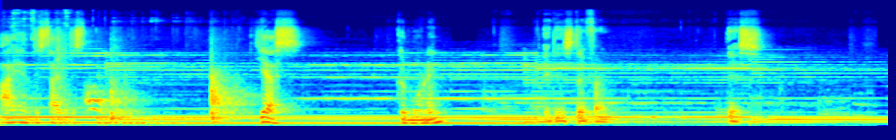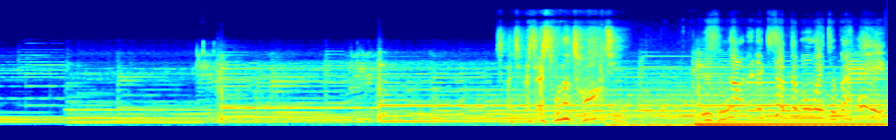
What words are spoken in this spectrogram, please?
I have decided to. Yes. Good morning. It is different. This. I, I just want to talk to you. This is not an acceptable way to behave.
